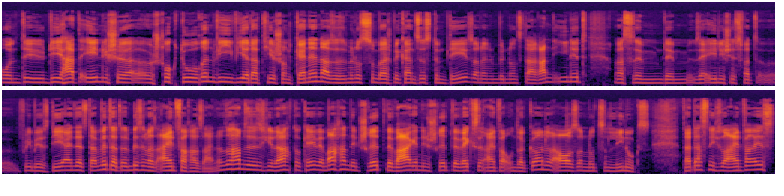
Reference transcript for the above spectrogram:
und die, die hat ähnliche äh, Strukturen, wie wir das hier schon kennen. Also es benutzt zum Beispiel kein System D, sondern benutzt da Run Init, was dem, dem sehr ähnlich ist, was äh, FreeBSD einsetzt. Da wird das ein bisschen was einfacher sein. Und so haben sie sich gedacht, okay, wir machen den Schritt, wir wagen den Schritt, wir wechseln einfach unser Kernel aus und nutzen Linux. Da das nicht so einfach ist,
